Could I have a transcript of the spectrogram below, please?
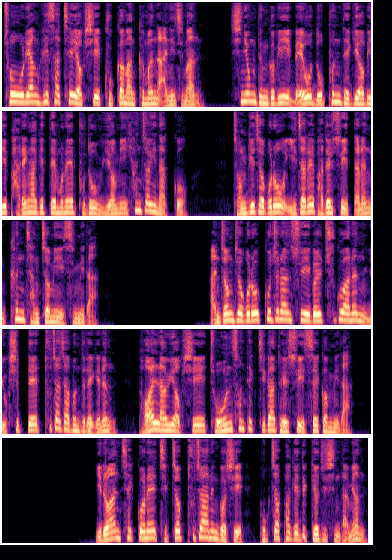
초우량 회사채 역시 국가만큼은 아니지만 신용 등급이 매우 높은 대기업이 발행하기 때문에 부도 위험이 현저히 낮고 정기적으로 이자를 받을 수 있다는 큰 장점이 있습니다. 안정적으로 꾸준한 수익을 추구하는 60대 투자자분들에게는 더할 나위 없이 좋은 선택지가 될 수 있을 겁니다. 이러한 채권에 직접 투자하는 것이 복잡하게 느껴지신다면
